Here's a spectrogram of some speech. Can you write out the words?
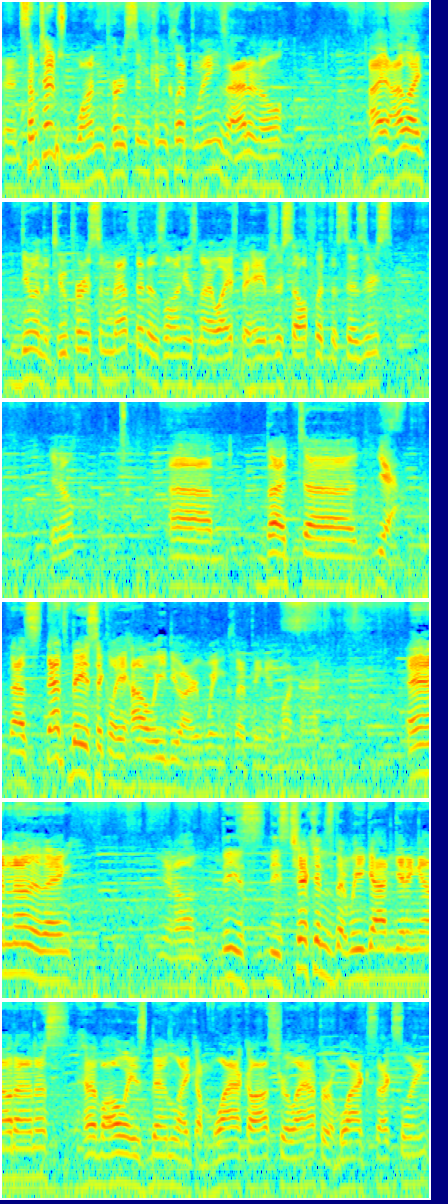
and sometimes one person can clip wings. I don't know. I, I like doing the two person method as long as my wife behaves herself with the scissors, you know? Um, but uh, yeah, that's, that's basically how we do our wing clipping and whatnot. And another thing, you know, these these chickens that we got getting out on us have always been like a black Australorp or a black sex-link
